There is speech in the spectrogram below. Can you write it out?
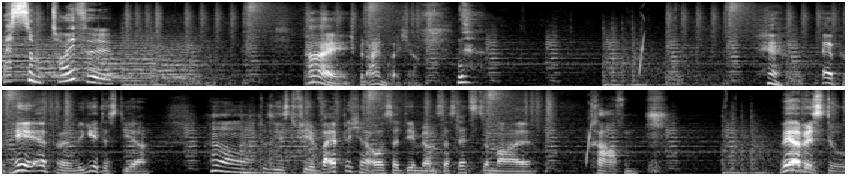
Was zum Teufel? Hi, ich bin Einbrecher. Hä, Apple, hey Apple, wie geht es dir? Hm, du siehst viel weiblicher aus, seitdem wir uns das letzte Mal trafen. Wer bist du?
